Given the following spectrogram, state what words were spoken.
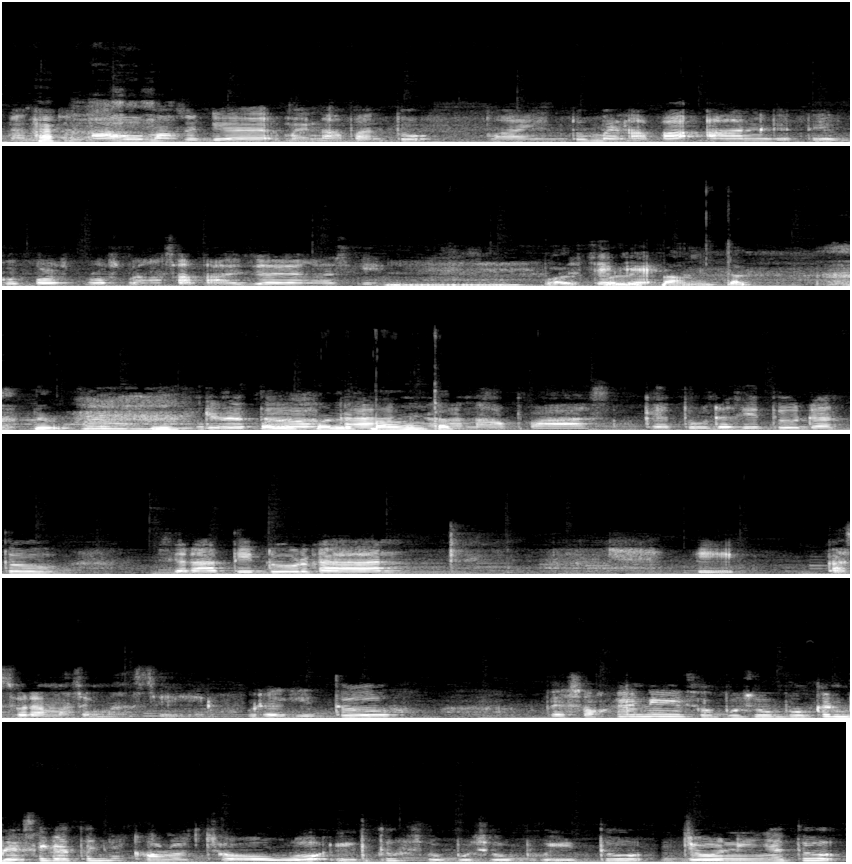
Nah gue tuh tahu maksud dia main apaan tuh main tuh main apaan gitu ya. Gue polos-polos bangsat aja ya nggak sih? Balik bangkat. Duh, gitu tuh Balik-balik kan bangkat. nggak napas. Oke tuh udah situ udah tuh. Istirahat tidur kan. Di kasurnya masing-masing. Udah gitu besoknya nih subuh subuh kan biasanya katanya kalau cowok itu subuh subuh itu Joninya tuh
